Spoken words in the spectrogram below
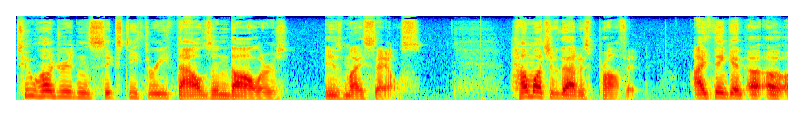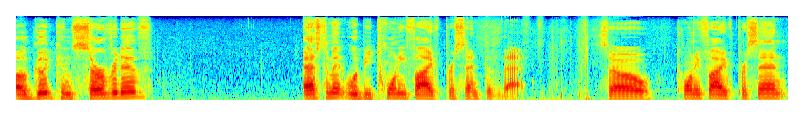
$263,000 is my sales. How much of that is profit? I think an, a, a good conservative estimate would be 25% of that. So 25%,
